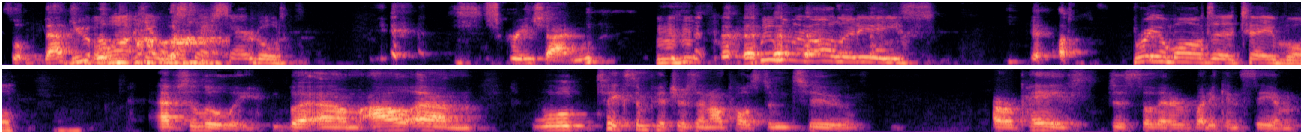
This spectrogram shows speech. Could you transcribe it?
So that's You really walk in with what stuff circled. Screenshotting. Mhm. We want all of these. Yeah. Bring them all to the table. Absolutely, but um, I'll um, we'll take some pictures and I'll post them to our page just so that everybody can see them.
